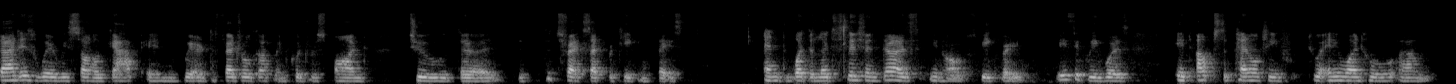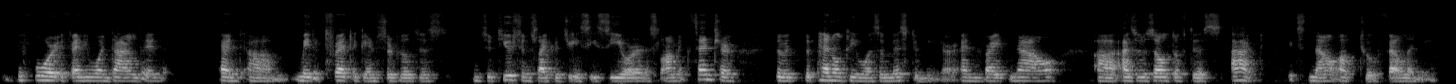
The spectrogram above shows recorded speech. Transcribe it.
that is where we saw a gap in where the federal government could respond to the, the, threats that were taking place. And what the legislation does, you know, speak very basically, was it ups the penalty to anyone who, um, before if anyone dialed in and um, made a threat against religious institutions like a JCC or an Islamic center, the, the penalty was a misdemeanor. And right now, uh, as a result of this act, it's now up to a felony,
